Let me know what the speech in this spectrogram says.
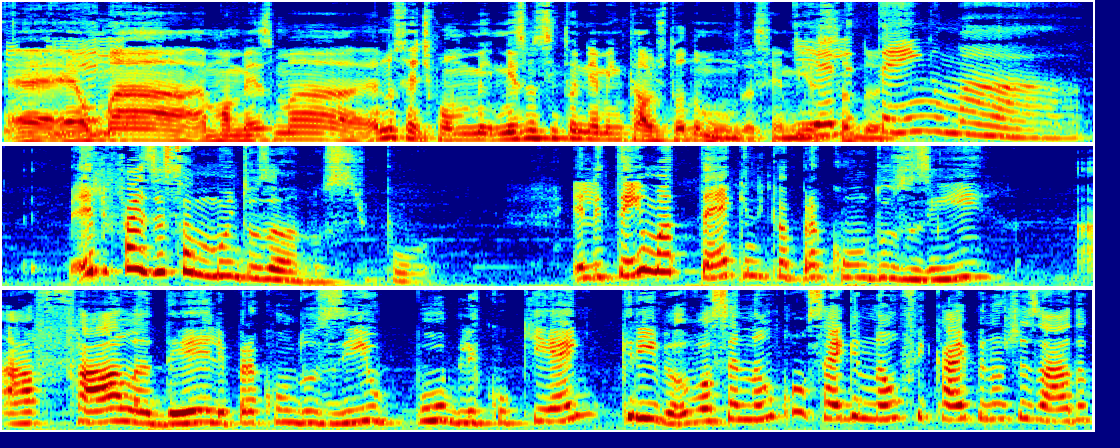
é, é ele- uma, uma mesma... Eu não sei, tipo, uma mesma sintonia mental de todo mundo, assim, é E ele assustador. tem uma. Ele faz isso há muitos anos. Tipo, ele tem uma técnica pra conduzir a fala dele pra conduzir o público, que é incrível. Você não consegue não ficar hipnotizado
